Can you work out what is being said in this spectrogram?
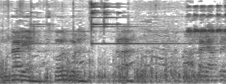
முன்னாடி ஸ்கோர் போர்டு முன்னாடி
